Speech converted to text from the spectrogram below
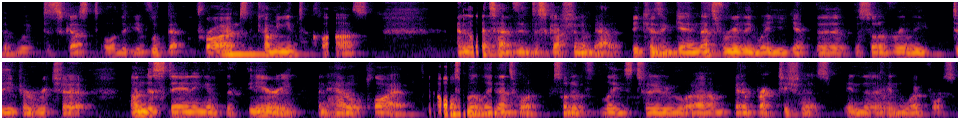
that we've discussed or that you've looked at prior to coming into class and let's have the discussion about it because again that's really where you get the the sort of really deeper richer understanding of the theory and how to apply it. Ultimately that's what sort of leads to um, better practitioners in the in the workforce.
